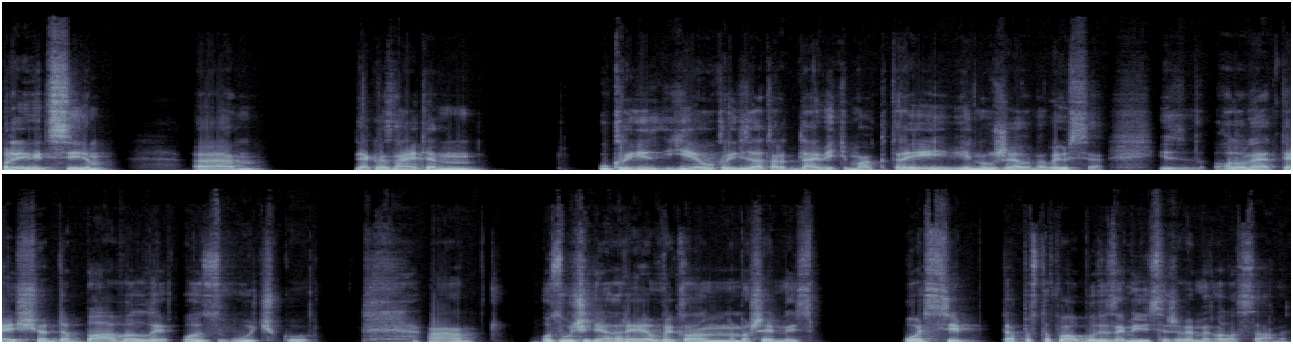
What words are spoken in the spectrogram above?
Привіт всім. Ем, як ви знаєте, є українізатор для Відьмак 3, і він вже оновився. І головне те, що додали озвучку. А, озвучення гри виконано на машинний спосіб та поступово буде замінитися живими голосами.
